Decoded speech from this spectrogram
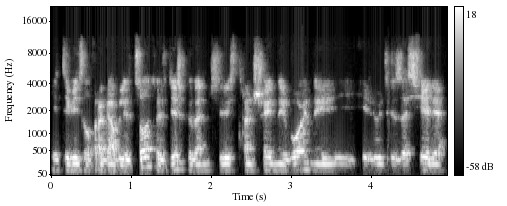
и ты видел врага в лицо, то здесь, когда начались траншейные войны, и, и люди засели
